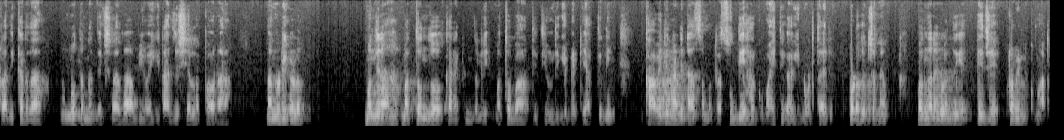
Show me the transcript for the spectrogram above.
ಪ್ರಾಧಿಕಾರದ ನೂತನ ಅಧ್ಯಕ್ಷರಾದ ಬಿ ವೈ ರಾಜೇಶ್ ಯಲ್ಲಪ್ಪ ಅವರ ನುಡಿಗಳು ಮುಂದಿನ ಮತ್ತೊಂದು ಕಾರ್ಯಕ್ರಮದಲ್ಲಿ ಮತ್ತೊಬ್ಬ ಅತಿಥಿಯೊಂದಿಗೆ ಭೇಟಿಯಾಗ್ತೀನಿ. ಕಾವೇರಿ ನಾಡಿನ ಸಮಗ್ರ ಸುದ್ದಿ ಹಾಗೂ ಮಾಹಿತಿಗಾಗಿ ನೋಡ್ತಾ ಇರಿ. ಕೊಡಗು ಚಾನೆಲ್ ವಂದನೆಗಳೊಂದಿಗೆ ಟಿ ಜೆ ಪ್ರವೀಣ್ ಕುಮಾರ್.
